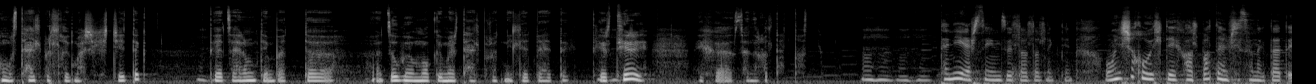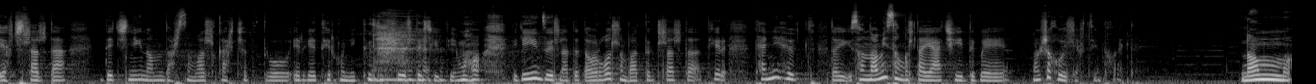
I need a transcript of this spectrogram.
хүмүүс тайлбарлахыг маш хичээдэг. Тэгээ зарим тийм бодтой зөв юм уу гэмээр тайлбарууд нэлээд байдаг. Тэгэхээр тэр их сонирхол татгах Таны ярьсан энэ зүйл бол нэг тийм унших үйлтэй их холбоотой юм шиг санагдаад явчлаа л да. Мэдээж нэг номонд орсон бол гарч чаддгүй эргээд тэр хүнийг төлөвшүүлдэг ч гэдэг юм уу. Тэг ийм зүйл надад ургуулсан бодогдлоо л да. Тэгэхээр таны хувьд одоо номын сонголтоо яаж хийдэг вэ? Унших үйл явцын тухайд. Ном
